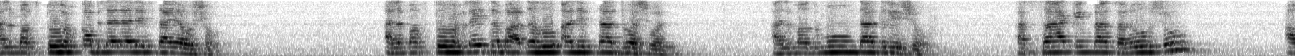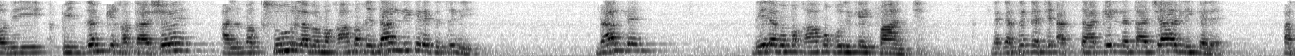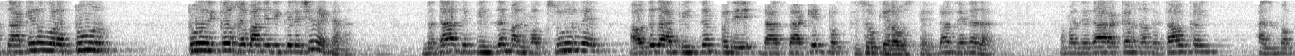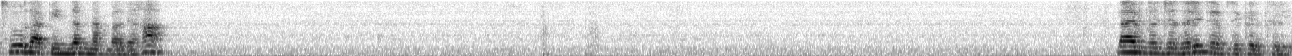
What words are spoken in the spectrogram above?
المفتوح قبل الالف دا یو شو المفتوح ليس بعده الف دا دوشول المضموم دا درې شو الساکن دا څلور شو او دی پنځم کې خطا شوه المکسور لبه مقامه دال لیکل کې څه دي دال دې دی لبه مقامه خو لیکي پنځ لکه څنګه چې الساکن لتا چار لیکل الساکن ورتور تورې کرښې باندې لیکل شوی کنه نو دا د پنځم المکسور دی او د دا پنځم په دې دا ساکن په کیسو کې راوسته دا څه نه ده هم د دار کرخه ته تاو کوي المکسور دا پنځم نمبر دی ها دا ابن الجزري ته ذکر کړی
